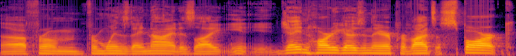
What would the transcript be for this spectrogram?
uh, from from Wednesday night is like Jaden Hardy goes in there, provides a spark.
